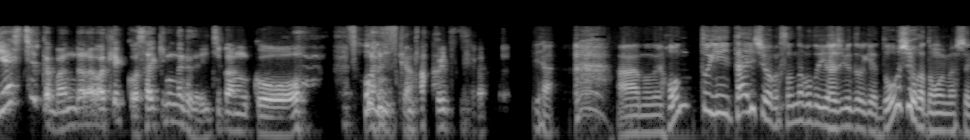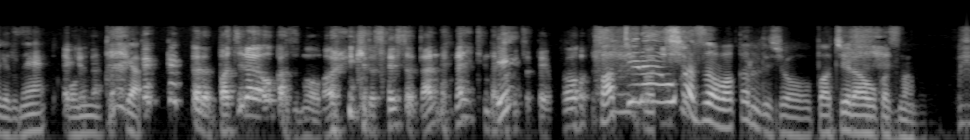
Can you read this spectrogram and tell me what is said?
冷やし中華マンダラは結構最近の中で一番こう、そうですか。こいや、あのね、本当に大将がそんなこと言い始めた時はどうしようかと思いましたけどね。いや、バチェラーおかずも悪いけど、最初、なんで、何言ってんだこえいつって。もバチェラーおかずはわかるでしょう。バチェラーおかずなんだ。うい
